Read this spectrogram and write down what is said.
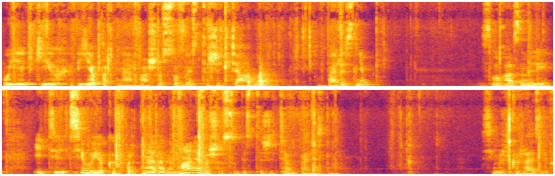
у яких є партнер ваше особисте життя в березні. Слуга землі. І тільці, у яких партнера немає, ваше особисте життя в березні. Сімірка жезлів.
